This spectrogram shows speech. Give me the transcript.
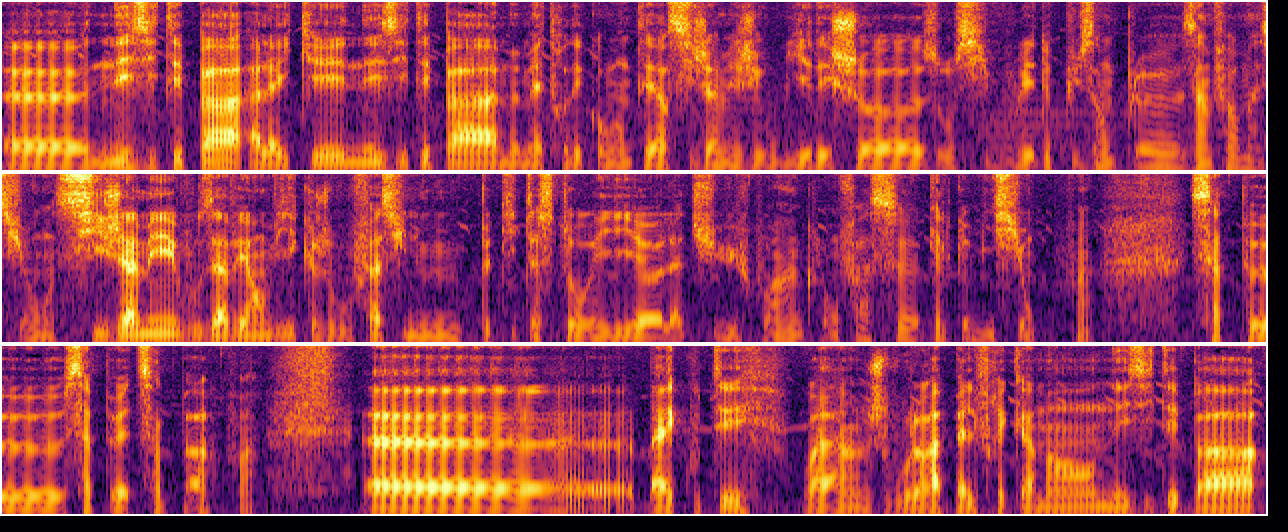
Euh, n'hésitez pas à liker, n'hésitez pas à me mettre des commentaires si jamais j'ai oublié des choses ou si vous voulez de plus amples informations. Si jamais vous avez envie que je vous fasse une petite story euh, là-dessus, hein, que l'on fasse euh, quelques missions, ça, peut, ça peut être sympa. bah écoutez, voilà, je vous le rappelle fréquemment, n'hésitez pas,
